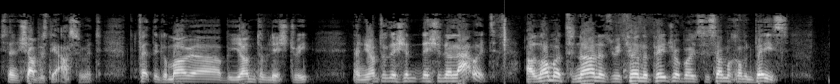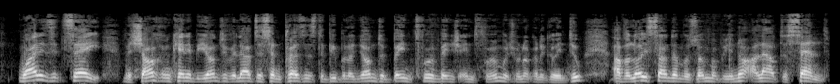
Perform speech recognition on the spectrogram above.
so then Shabbos they answer it. Fet the Gemara beyond of Lishtri, and Yom they should, they should allow it. Alama Tanan, as we turn the page rabbi to Samacham and base, why does it say Meshalchim can Beyontiv allowed to send presents to people on Yontiv Bein Tfurim Bein Shein Tfurim, which we're not going to go into. Avaloi Sandam but you're not allowed to send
